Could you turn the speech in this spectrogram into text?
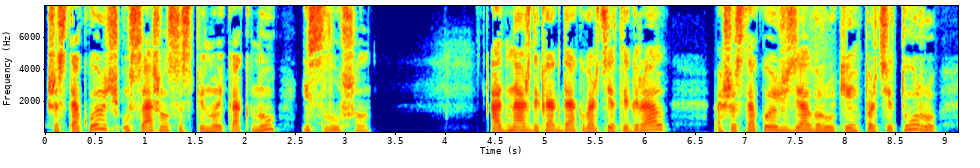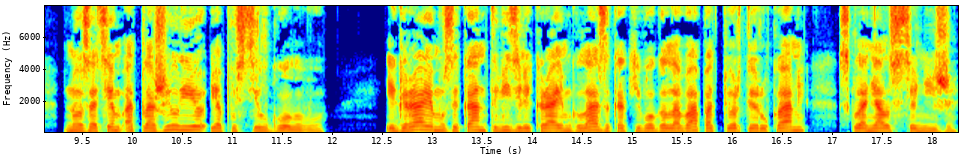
Шостакович усаживался спиной к окну и слушал. Однажды, когда квартет играл, Шостакович взял в руки партитуру, но затем отложил ее и опустил голову. Играя, музыканты видели краем глаза, как его голова, подпертая руками, склонялась все ниже.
